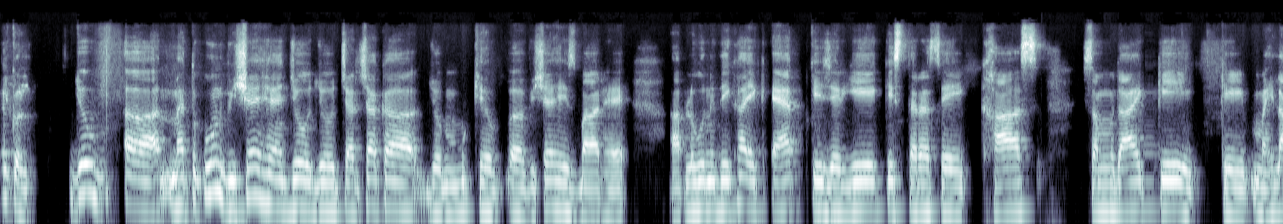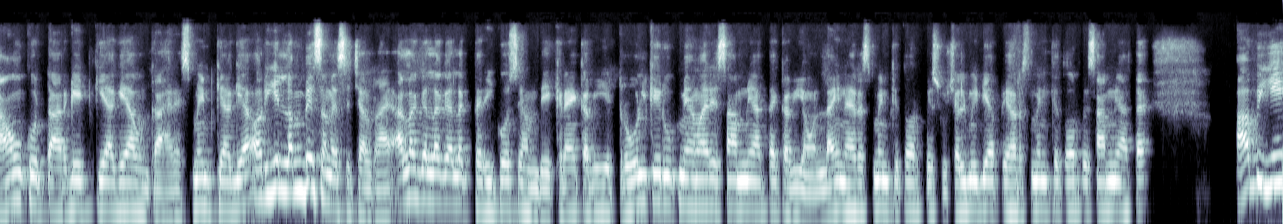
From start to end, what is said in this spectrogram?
बिल्कुल। जो महत्वपूर्ण विषय है, जो जो चर्चा का जो मुख्य विषय है इस बार है, आप लोगों ने देखा एक ऐप के ज़रिए किस तरह से खास समुदाय के के महिलाओं को टारगेट किया गया, उनका हेरेसमेंट किया गया और ये लंबे समय से चल रहा है। अलग अलग अलग तरीकों से हम देख रहे हैं। कभी ये ट्रोल के रूप में हमारे सामने आता है, कभी ऑनलाइन हेरेसमेंट के तौर पे सोशल मीडिया पे हेरेसमेंट के तौर पे सामने आता है। अब ये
